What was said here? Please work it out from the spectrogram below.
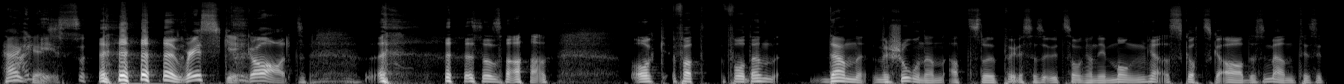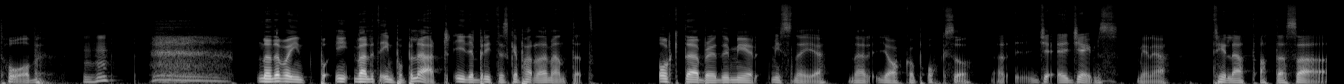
Haggis. Whisky, gott! Så sa han. Och för att få den, den versionen att slå uppfyllelse så utsåg han ju många skotska adelsmän till sitt hov. Mhm. Men det var impo- i- väldigt impopulärt i det brittiska parlamentet. Och där blev det mer missnöje när Jakob också, J- äh, James menar jag, tillät att dessa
